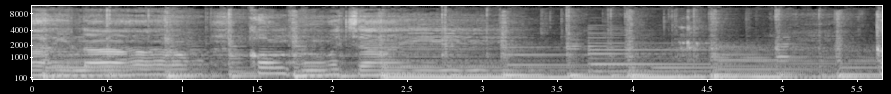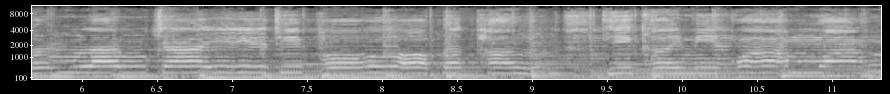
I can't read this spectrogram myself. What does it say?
ายหนาวของหัวใจ ใจที่พอประทัง ที่เคยมีความหวัง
